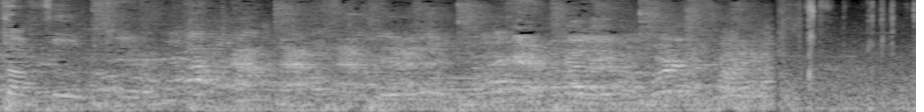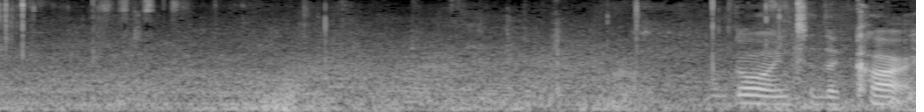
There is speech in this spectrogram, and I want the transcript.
The food We're going to the car.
